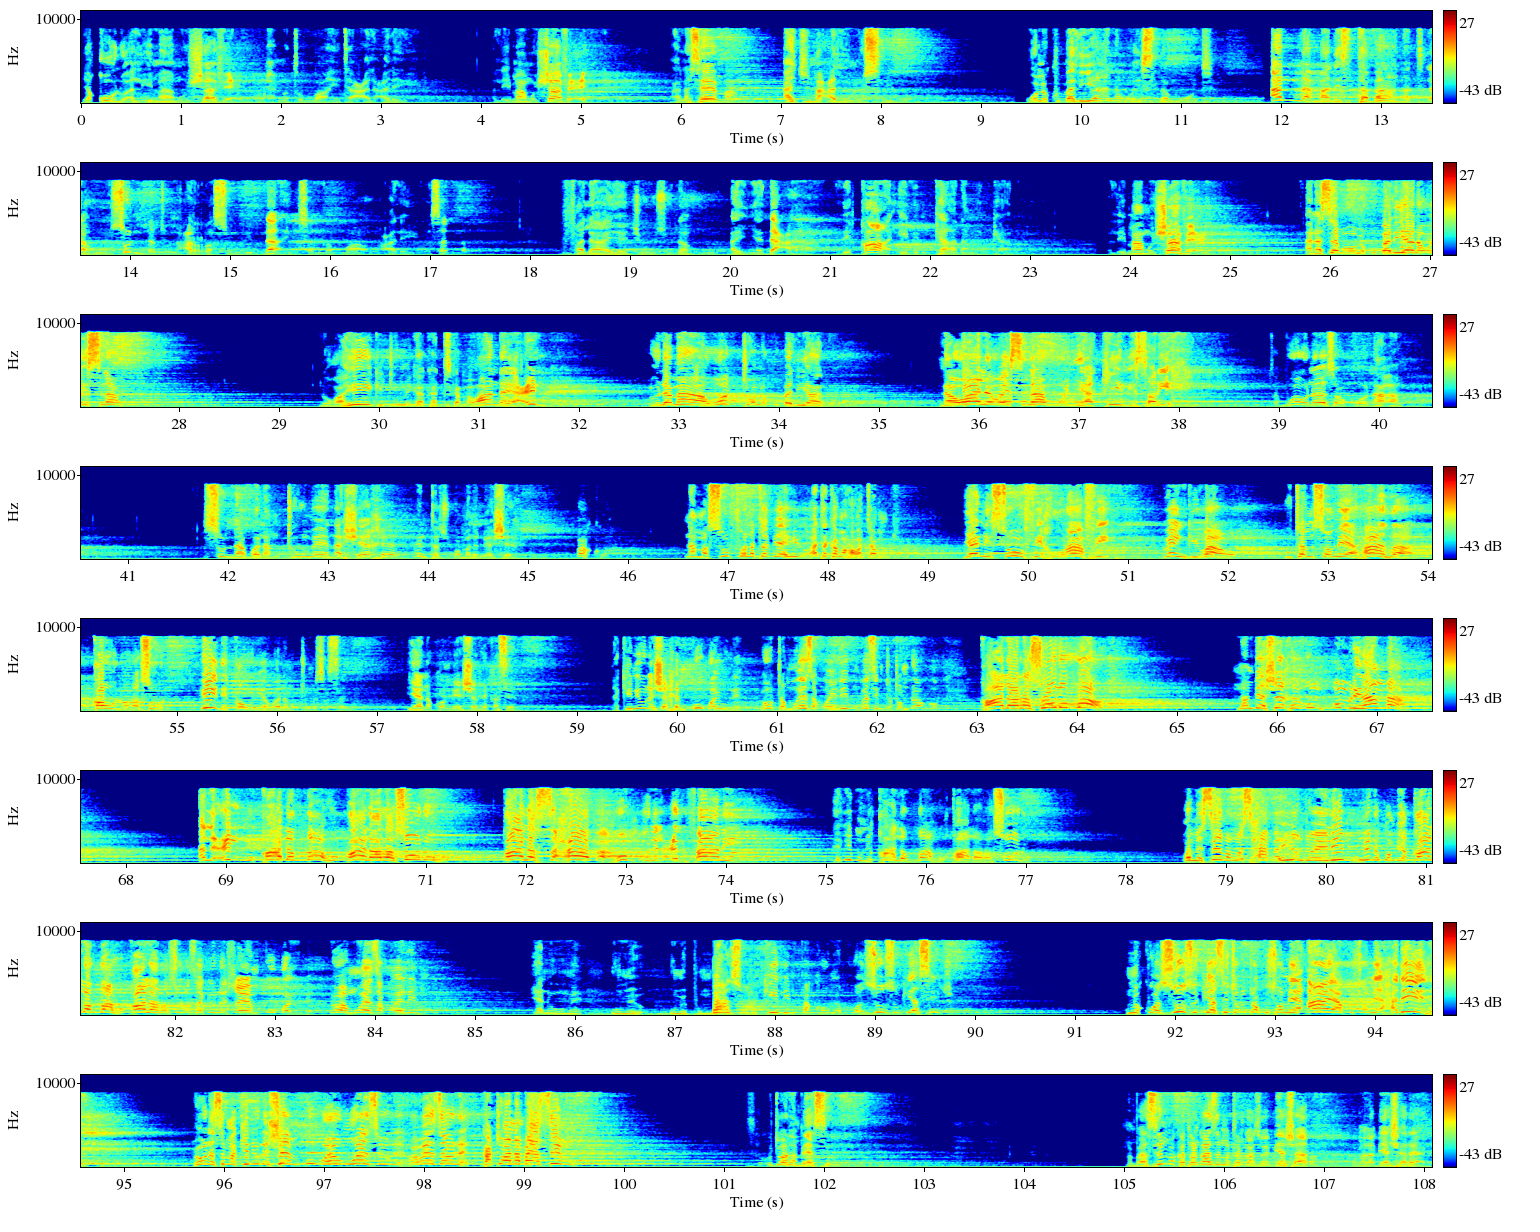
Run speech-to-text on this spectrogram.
يقول الإمام الشافعي رحمة الله تعالى عليه الإمام الشافعي أنا سيما أجمع ومكبليانا وإسلام wote anna man istabanat lahu sunnatun an rasulillahi sallallahu alayhi wasallam fala yajuzu lahu an yad'aha liqa'ilin kana man kana. Al-imam shafi'i anasema wamekubaliana waislamu lugha hii ikitumika katika mawanda ya ilmu ulama wote wamekubaliana na wale waislamu wenye akili sarihi. Sababu wewe unaweza kuona ah, sunna ya bwana mtume na shekhe mimi nitachukua maneno ya shekhe wako na masufi wana tabia hiyo hata kama hawatamki yani sufi khurafi wengi wao utamsomea hadha qaulu rasul hii ni kauli ya bwana mtume sallallahu alaihi wasallam yeye anakuambia shekhe kasema lakini yule shekhe mkubwa yule wewe utamweza kwa elimu wewe si mtoto mdogo qala rasulullah naambia shekhe um, umri namba العلم قال الله قال رسوله qala as-sahaba hum ulul irfani elimu ni qala Allah qala rasulu wamesema masahaba hiyo ndio elimu. Mimi nakwambia qala Allah qala rasuluhu. Sasa kile shaye mkubwa yule wewe muweza kwa elimu? Yani ume umepumbazwa ume akili mpaka umekuwa zuzu kiasi hicho. Umekuwa zuzu kiasi hicho. Mtu akusomea aya akusomea hadithi. Wewe unasema lakini yule shehe mkubwa wewe muwezi yule. Waweza yule. Katoa namba ya simu kutoa namba ya simu. Namba ya simu katangaza matangazo ya biashara kama na biashara yake.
